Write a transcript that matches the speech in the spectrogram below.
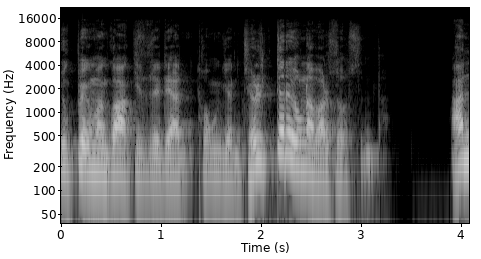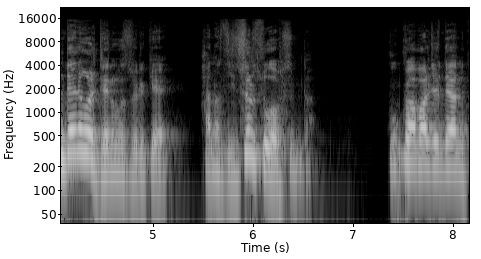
600만 과학기술에 대한 통제는 절대로 용납할 수 없습니다. 안 되는 걸 되는 것으로 이렇게 하는 수 있을 수가 없습니다. 국가 발전에 대한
